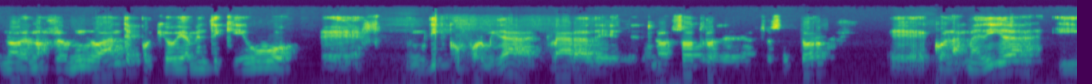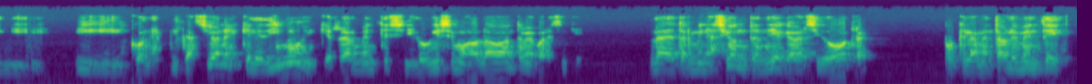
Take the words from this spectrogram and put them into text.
no habernos reunido antes, porque obviamente que hubo disconformidad clara de, nosotros, de nuestro sector, con las medidas y, y con explicaciones que le dimos y que realmente si lo hubiésemos hablado antes me parece que la determinación tendría que haber sido otra, porque lamentablemente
